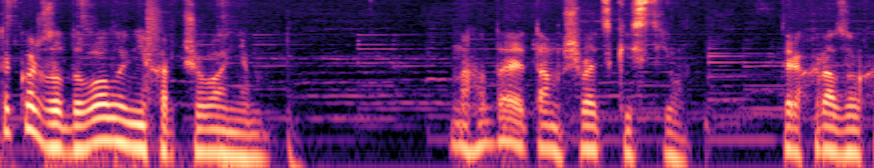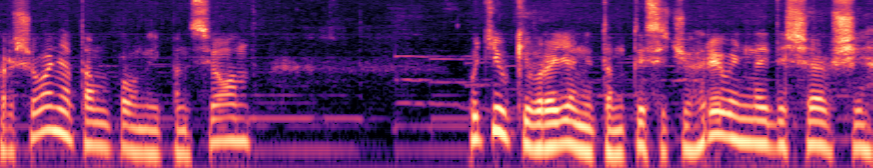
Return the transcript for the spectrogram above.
Також задоволені харчуванням. Нагадаю, там шведський стіл. Трьохразове харчування, там повний пансіон. Путівки в районі там 1000 гривень найдешевші.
